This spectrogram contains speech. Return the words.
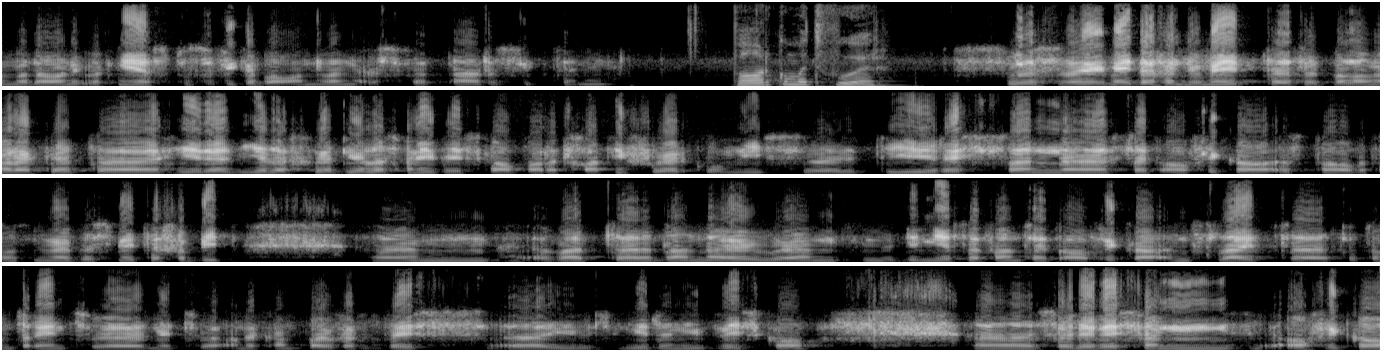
omdat daar nie ook nie 'n spesifieke behandeling is vir perde siekte nie Waar kom dit voor? Soos ek net genoem het, is dit belangrik dat uh, hier 'n hele groot deel is van die Weskaap waar dit glad nie voorkom nie. So die res van uh, Suid-Afrika is daar wat ons noem 'n besmette gebied. Ehm um, wat uh, dan nou um, die meeste van Suid-Afrika insluit uh, tot omtrent so net so aan die kant Bougaard Wes uh, hier in die Weskaap. Uh so die res van Afrika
